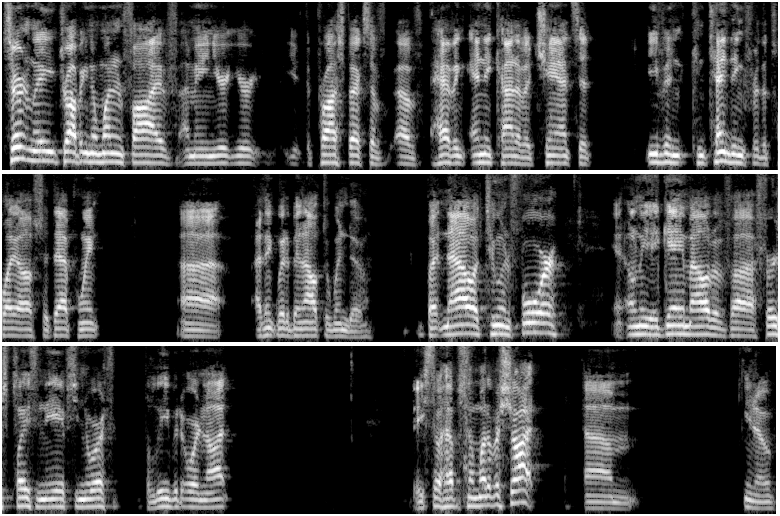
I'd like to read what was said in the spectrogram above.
certainly dropping to one and five. I mean, you're you're, you're the prospects of of having any kind of a chance at even contending for the playoffs at that point, uh, I think would have been out the window. But now a two and four, and only a game out of uh, first place in the AFC North. Believe it or not, they still have somewhat of a shot. Um, you know,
